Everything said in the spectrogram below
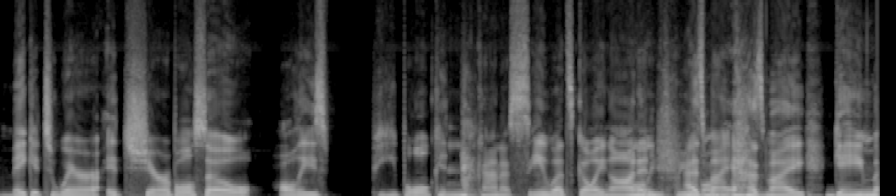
make it to where it's shareable. So all these people can kind of see what's going on All and as my as my game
